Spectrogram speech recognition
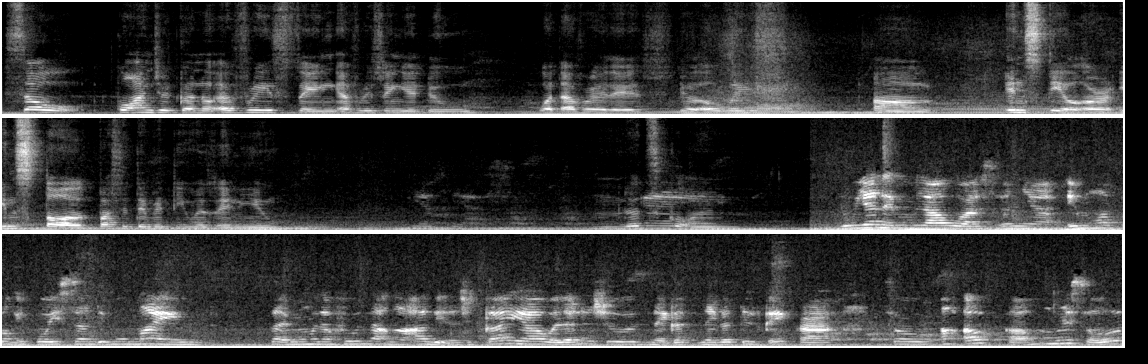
So, kung andyan ka, no, everything, everything you do, whatever it is, you'll always um, instill or install positivity within you. Yes, yes. Mm, that's ko an. Luya na imong lawas, unya, imong pang i-poison di mong mind. Sa imong hunahuna nga, ah, di na siya kaya, wala na siya, negat negative kay ka. So, ang outcome, ang result,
